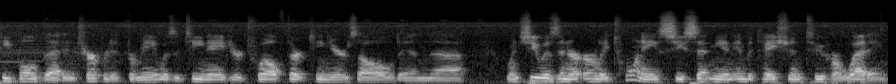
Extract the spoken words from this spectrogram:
people that interpreted for me was a teenager, 12, 13 years old, and when she was in her early 20s, she sent me an invitation to her wedding.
